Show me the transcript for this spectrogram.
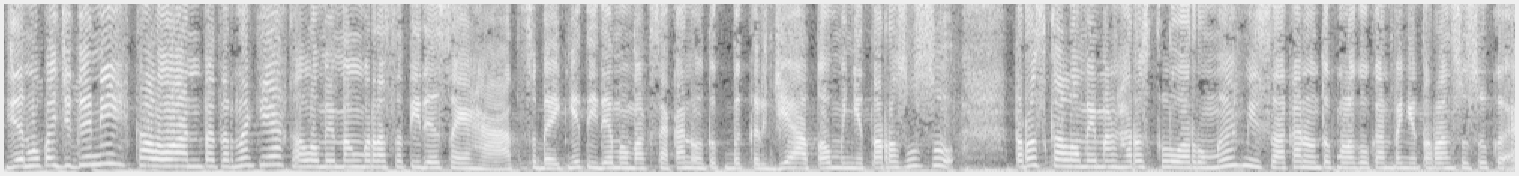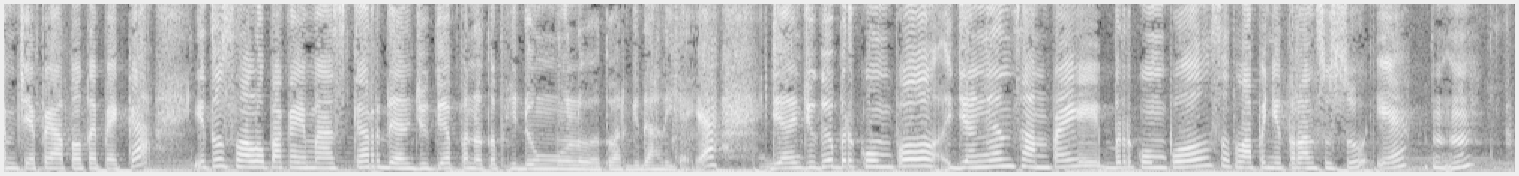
jangan lupa juga nih kalau peternak ya kalau memang merasa tidak sehat sebaiknya tidak memaksakan untuk bekerja atau menyetor susu. Terus kalau memang harus keluar rumah misalkan untuk melakukan penyetoran susu ke MCP atau TPK itu selalu pakai masker dan juga penutup hidung mulut warga Dahlia ya. Jangan juga berkumpul, jangan sampai berkumpul setelah penyetoran susu ya. Mm-mm.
